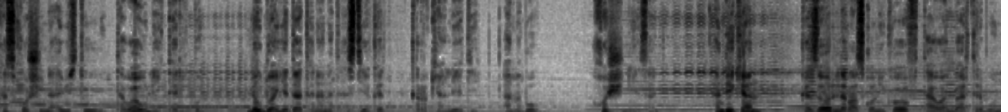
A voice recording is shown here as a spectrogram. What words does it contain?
کەس خۆشی نەئەویست و تەواو لی تەریک بوون لەو دواییەدا تەنانەت هەستیە کرد کە ڕقیان لێتی ئەمە بۆ خۆشی نێزان هەندێکیان کە زۆر لە ڕاستکۆلنییکۆف تاوانبارتر بوون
